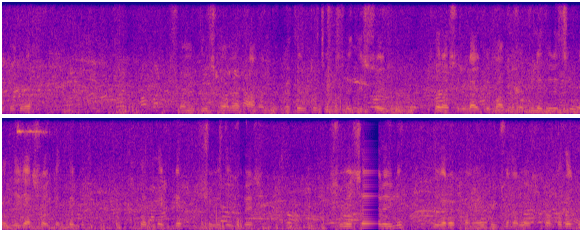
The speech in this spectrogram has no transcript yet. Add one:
জল পর্যটকরা সমুদ্র স্নানে আনন্দে মেতে উঠেছে। সেই দৃশ্যই সরাসরি লাইভের মাধ্যমে তুলে ধরেছি ও দীঘার সৈকত থেকে। প্রত্যেককে শুভ দুপুরের শুভেচ্ছা রইল। দীঘা ডট কম ইউটিউব চ্যানেলের পক্ষ থেকে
